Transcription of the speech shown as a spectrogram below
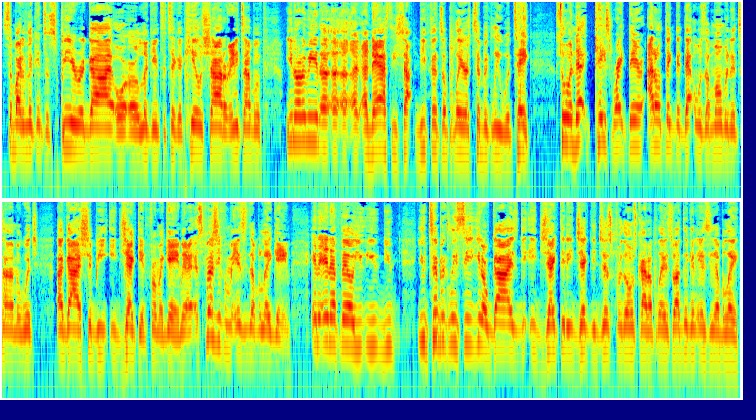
somebody looking to spear a guy or, or looking to take a kill shot or any type of, you know what I mean? A, a, a nasty shot defensive players typically would take. So in that case right there, I don't think that that was a moment in time in which a guy should be ejected from a game, eh, especially from an NCAA game. In the NFL, you you you you typically see you know guys get ejected, ejected just for those kind of plays. So I think in NCAA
